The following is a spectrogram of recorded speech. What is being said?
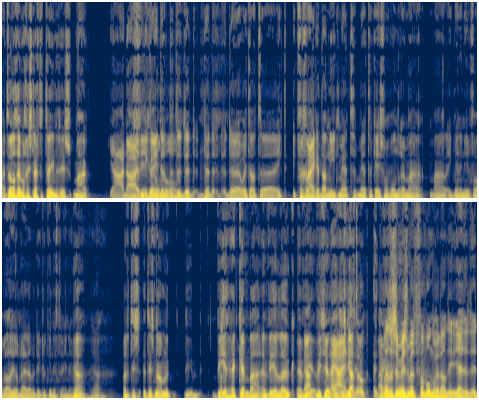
Terwijl dat helemaal geen slechte trainer is, maar Ja, nou, ik weet, de, de, de, de, de, de- de- hoe heet dat, eh, ik, ik vergelijk het dan niet met, met de Kees van Wonderen, maar, maar ik ben in ieder geval wel heel blij dat we Dick Lukines trainen. Ja. ja. Maar het is, het is namelijk weer herkenbaar en weer leuk. En Ja. weer, weet je, Nou ja, het is en niet- dat ook. Maar wat is er mis met Van Wonderen dan? Die, ja, die,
